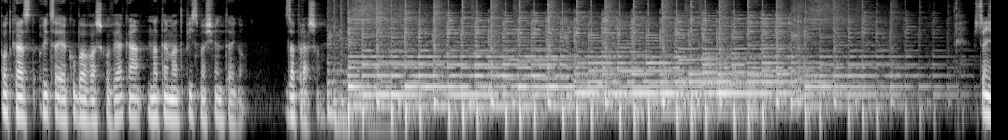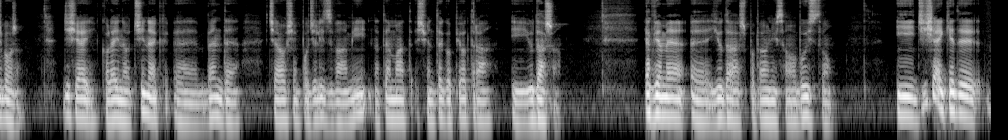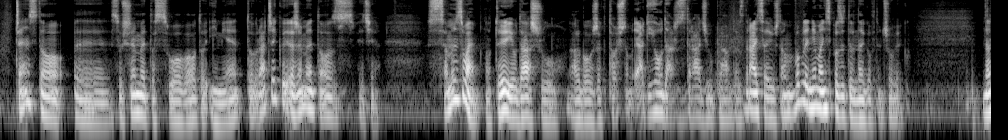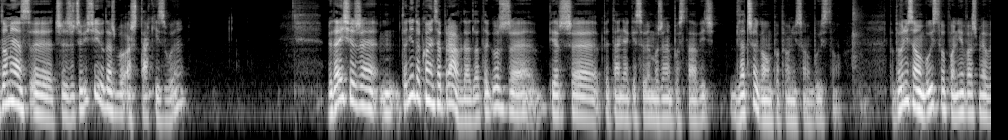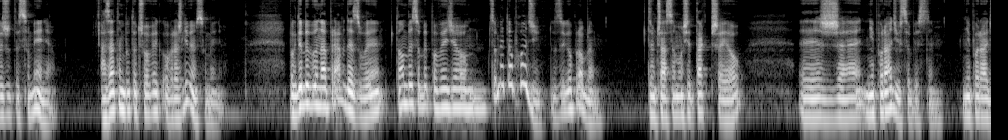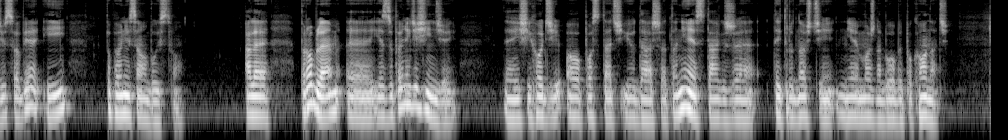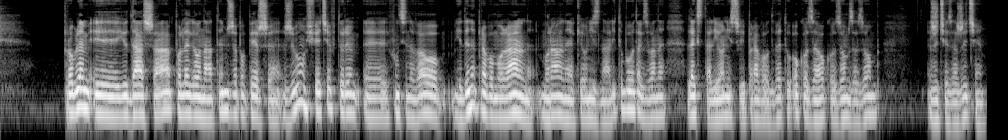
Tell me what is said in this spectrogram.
Podcast ojca Jakuba Waszkowiaka na temat Pisma Świętego. Zapraszam. Szczęść Boże. Dzisiaj kolejny odcinek. E, będę chciał się podzielić z Wami na temat świętego Piotra i Judasza. Jak wiemy, e, Judasz popełnił samobójstwo. I dzisiaj, kiedy często y, słyszymy to słowo, to imię, to raczej kojarzymy to z, wiecie, z samym złem. No ty, Judaszu, albo że ktoś tam, jak Judasz zdradził, prawda, zdrajca już tam, w ogóle nie ma nic pozytywnego w tym człowieku. Natomiast, y, czy rzeczywiście Judasz był aż taki zły? Wydaje się, że mm, to nie do końca prawda, dlatego że pierwsze pytanie, jakie sobie możemy postawić, dlaczego on popełnił samobójstwo? Popełnił samobójstwo, ponieważ miał wyrzuty sumienia, a zatem był to człowiek o wrażliwym sumieniu. Bo gdyby był naprawdę zły, to on by sobie powiedział, co mnie to obchodzi, to jest jego problem. Tymczasem on się tak przejął, y, że nie poradził sobie z tym. Nie poradził sobie i popełnił samobójstwo. Ale problem y, jest zupełnie gdzieś indziej. Y, jeśli chodzi o postać Judasza, to nie jest tak, że trudności nie można byłoby pokonać. Problem y, Judasza polegał na tym, że po pierwsze żył w świecie, w którym y, funkcjonowało jedyne prawo moralne, moralne, jakie oni znali, to było tak zwane lex talionis, czyli prawo odwetu, oko za oko, ząb za ząb, życie za życie.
